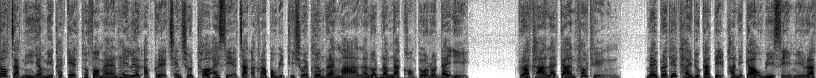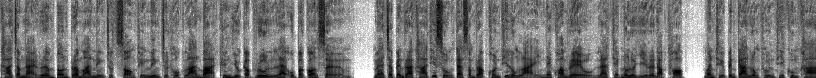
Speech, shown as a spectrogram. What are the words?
นอกจากนี้ยังมีแพ็กเกจ Performance ให้เลือกอัปเกรดเช่นชุดท่อไอเสียจากอะคราปวิดที่ช่วยเพิ่มแรงม้าและลดน้ำหนักของตัวรถได้อีก ราคาและการเข้าถึง ในประเทศไทยดูกาติพานิเกา V4 มีราคาจำหน่ายเริ่มต้นประมาณ 1.2 ถึง 1.6 ล้านบาทขึ้นอยู่กับรุ่นและอุปกรณ์เสริม แม้จะเป็นราคาที่สูงแต่สำหรับคนที่หลงไหลในความเร็วและเทคโนโลยีระดับท็อป มันถือเป็นการลงทุนที่คุ้มค่า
